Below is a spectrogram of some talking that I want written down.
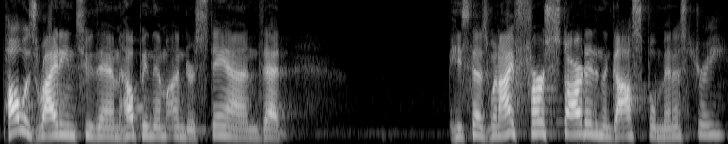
Paul was writing to them, helping them understand that he says, When I first started in the gospel ministry,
